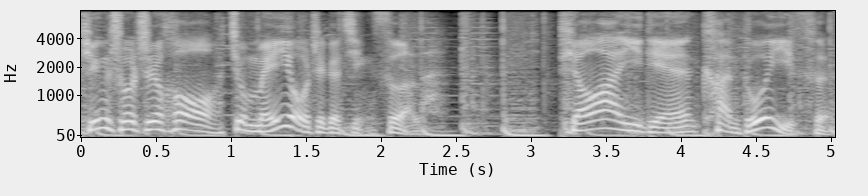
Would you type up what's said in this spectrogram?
听说之后就没有这个景色了，调暗一点，看多一次。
